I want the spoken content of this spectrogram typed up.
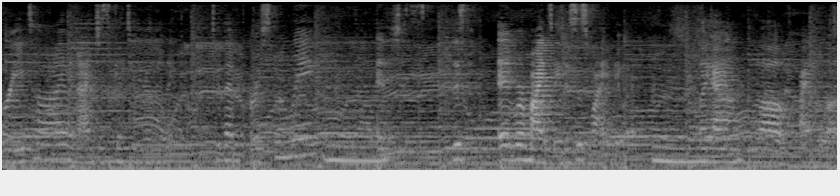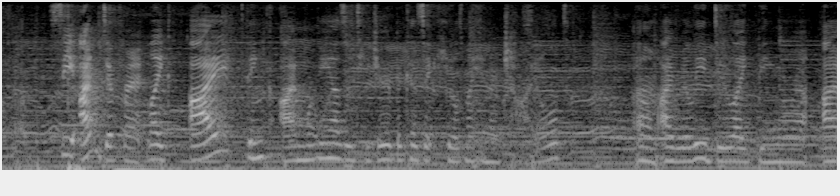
free time and I just get to really like talk to them personally. Mm. It's just this it reminds me this is why I do it. Like yeah. I love I love them. See, I'm different. Like, I think I'm working as a teacher because it heals my inner child. Um, I really do like being around. I,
